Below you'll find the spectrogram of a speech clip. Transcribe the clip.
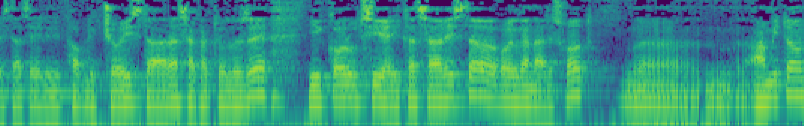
არის დაწერილი public choice და არა საქართველოსზე. იქ კორუფცია იქაც არის და ყველგან არის, ხო? ამიტომ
